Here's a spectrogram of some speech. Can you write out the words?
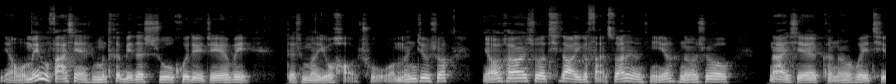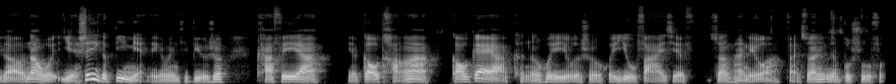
养。我没有发现什么特别的食物会对这些胃的什么有好处。我们就说，你要刚刚说提到一个反酸的问题，也很多时候那一些可能会提到，那我也是一个避免的一个问题。比如说咖啡啊，也高糖啊、高钙啊，可能会有的时候会诱发一些酸反流啊，反酸有点不舒服。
